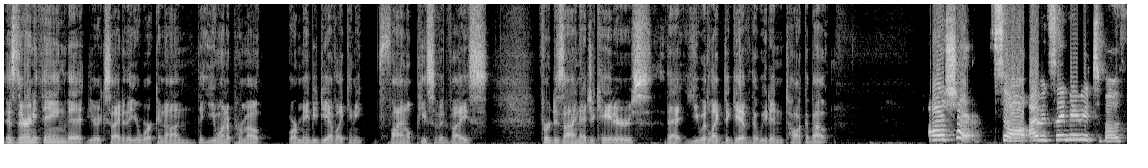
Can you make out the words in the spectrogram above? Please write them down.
is there anything that you're excited that you're working on that you want to promote, or maybe do you have like any final piece of advice for design educators that you would like to give that we didn't talk about? Uh, sure. So I would say maybe to both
